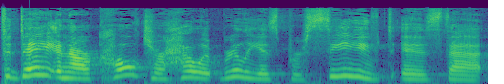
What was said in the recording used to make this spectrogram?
Today in our culture, how it really is perceived is that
